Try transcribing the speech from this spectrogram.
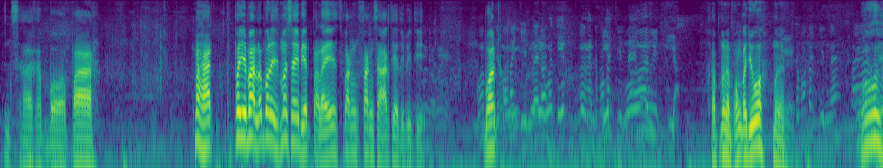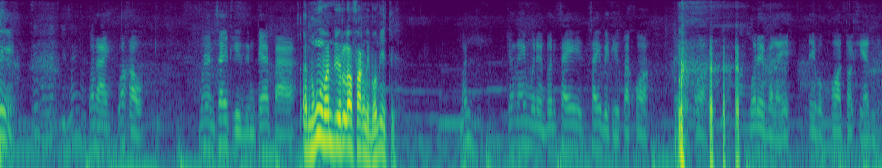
เป็นสาครับบ่อปลามาหาพยาบาลเราบ่ได้มาใส่เบ็ดปลาไหลฟังฟังสากเถิดติพิติบ่จะไม่กินเลยเนาะเมื่อกันจะไม่กินแน่โอ้เลยยเสียบครับเมื่อนั้นผมก็อยู่เมื่อนั้นจะไม่กินนะโอ้ยนี่ไม่กินไหมว่าไรว่าเขาเมื่อนั้นใส่ถือถึงแต่ปลาอันหูมันอยู่เราฟังนี่บ่มีติมันจังไดมื้อนั้นเพิ่นใส่ใส่ไปถือปลาคอใส่ปลาคอ บ่ได้ปลาไหลได้ปลาคอตัวแขนนี่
